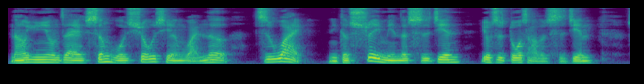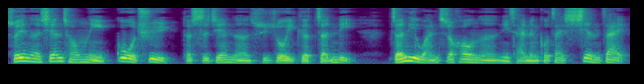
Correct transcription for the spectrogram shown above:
然后运用在生活、休闲、玩乐之外，你的睡眠的时间又是多少的时间？所以呢，先从你过去的时间呢去做一个整理。整理完之后呢，你才能够在现在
